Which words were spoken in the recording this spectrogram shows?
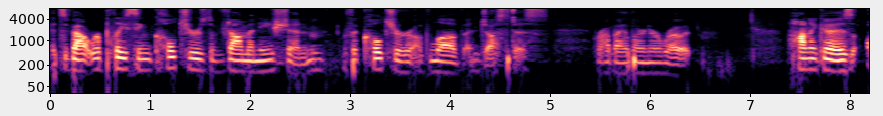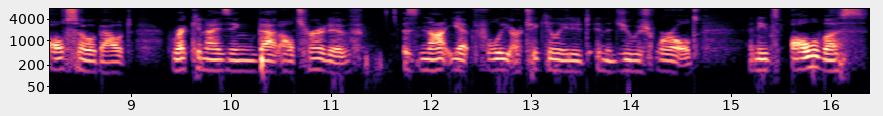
It's about replacing cultures of domination with a culture of love and justice, Rabbi Lerner wrote. Hanukkah is also about recognizing that alternative is not yet fully articulated in the Jewish world. And needs all of us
